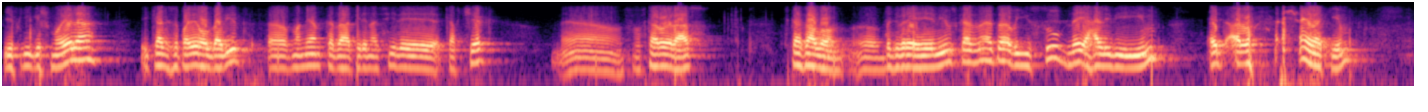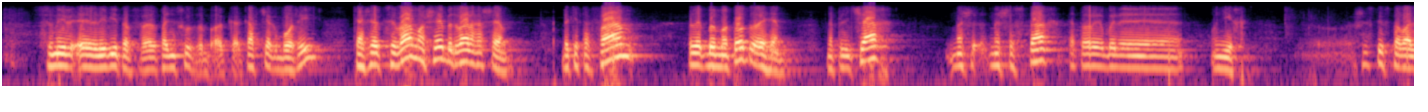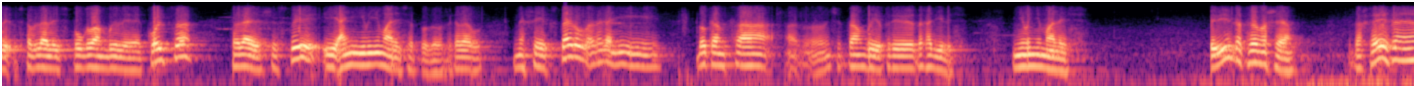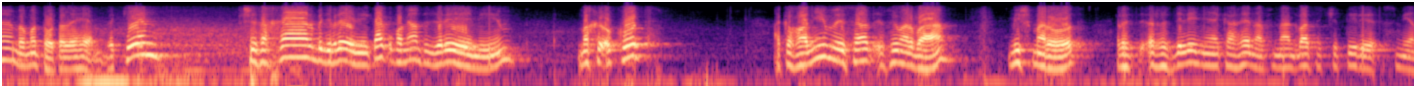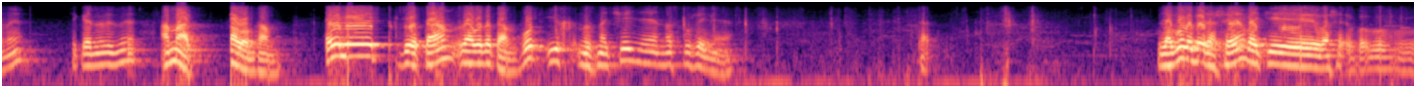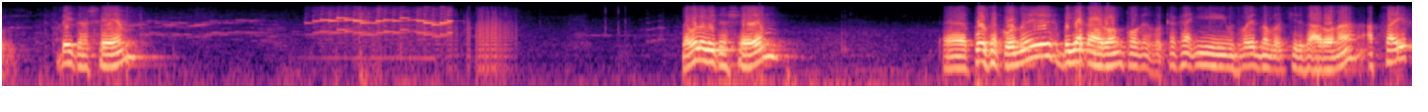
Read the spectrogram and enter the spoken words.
и в книге Шмуэля, и как заповедовал Давид э, в момент, когда переносили ковчег во второй раз, сказал он, э, в Бадевреемим сказано это, в Исуб ней Халивиим, это Элаким, сыны э, левитов э, понесут ковчег Божий, Кашер цива Моше бедвар Хашем. Бекетафам бемотот лехем. На плечах, на, шестах, которые были у них. Шесты вставали, вставлялись, по углам были кольца, вставлялись шесты, и они не вынимались оттуда. Уже когда на шею вставил, а так они до конца значит, там вы при, не вынимались. Видим, как Моше. Дахейхем баматот алехем. Векен кшизахар бедевреями, как упомянуто деревьями, махлокот Акаханим Лисад Исрим Арба, Мишмарот, разделение кагенов на 24 смены, Амар, Алом там. Эле там, там. Вот их назначение на служение. Лавола Бейт Хашем, войти в Бейт Хашем, Лавола Бейт по закону их, Беят Аарон, как они заповедовали через Аарона, отца их,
